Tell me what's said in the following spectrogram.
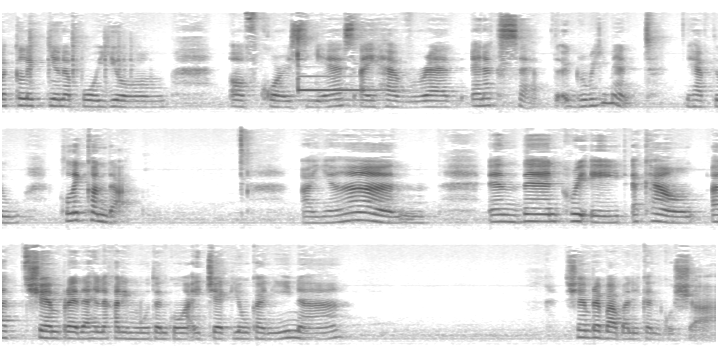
mag-click nyo na po yung of course, yes, I have read and accept the agreement. You have to click on that. Ayan. And then, create account. At syempre, dahil nakalimutan ko nga i-check yung kanina, syempre, babalikan ko siya.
